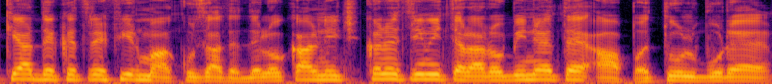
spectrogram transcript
chiar de către firma acuzată de localnici că le trimite la robinete apă tulbure.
